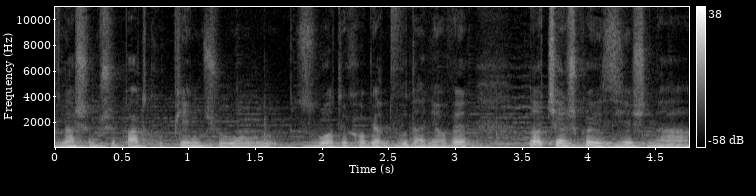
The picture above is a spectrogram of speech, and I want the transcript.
w naszym przypadku 5 zł obiad dwudaniowy. No ciężko jest zjeść na e,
